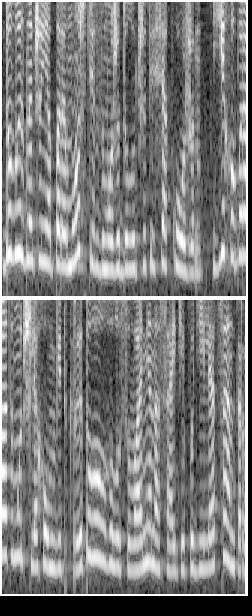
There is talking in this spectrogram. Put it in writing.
До визначення переможців зможе долучитися кожен. Їх обиратимуть шляхом відкритого голосування на сайті Поділля Центр.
